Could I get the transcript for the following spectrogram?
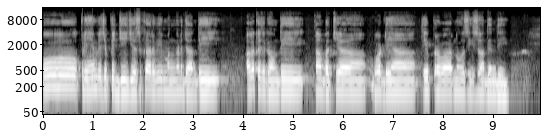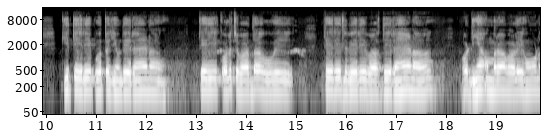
ਉਹ ਪ੍ਰੇਮ ਵਿੱਚ ਭਿੱਜੀ, ਜਿਸ ਘਰ ਵੀ ਮੰਗਣ ਜਾਂਦੀ, ਅਲਖ ਜਗਾਉਂਦੀ, ਤਾਂ ਬੱਚਿਆਂ, ਵੱਡਿਆਂ ਤੇ ਪਰਿਵਾਰ ਨੂੰ ਅਸੀਸਾਂ ਦਿੰਦੀ ਕਿ ਤੇਰੇ ਪੁੱਤ ਜਿਉਂਦੇ ਰਹਿਣ। ਤੇਰੀ ਕੁੱਲ ਚ ਵਾਧਾ ਹੋਵੇ, ਤੇਰੇ ਲਵੇਰੇ ਵਸਦੇ ਰਹਿਣ, ਵੱਡੀਆਂ ਉਮਰਾਂ ਵਾਲੇ ਹੋਣ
